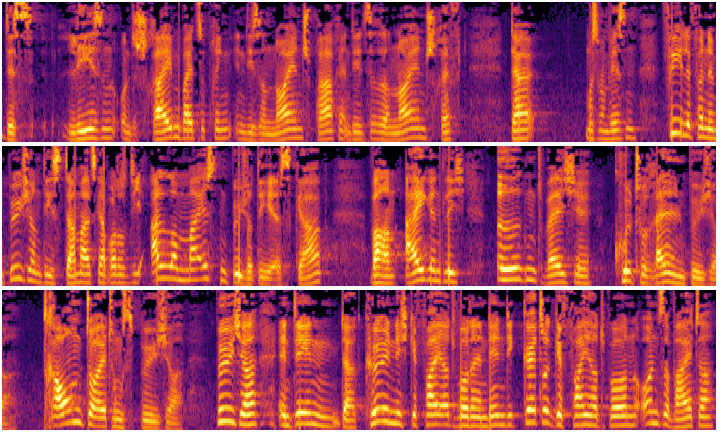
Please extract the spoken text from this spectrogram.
das Lesen und das Schreiben beizubringen in dieser neuen Sprache, in dieser neuen Schrift, da muss man wissen, viele von den Büchern, die es damals gab, oder die allermeisten Bücher, die es gab, waren eigentlich irgendwelche kulturellen Bücher, Traumdeutungsbücher, Bücher, in denen der König gefeiert wurde, in denen die Götter gefeiert wurden und so weiter.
